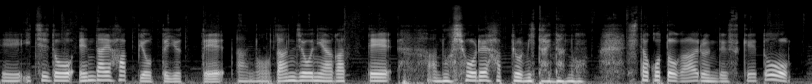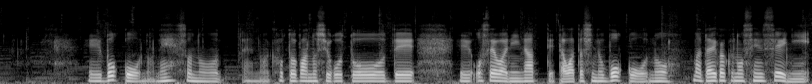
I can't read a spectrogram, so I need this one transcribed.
えー、一度演題発表って言って、あの、壇上に上がって、あの、症例発表みたいなのを したことがあるんですけど、えー、母校のね、その、あの、言葉の仕事で、えー、お世話になってた私の母校の、まあ、大学の先生に、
